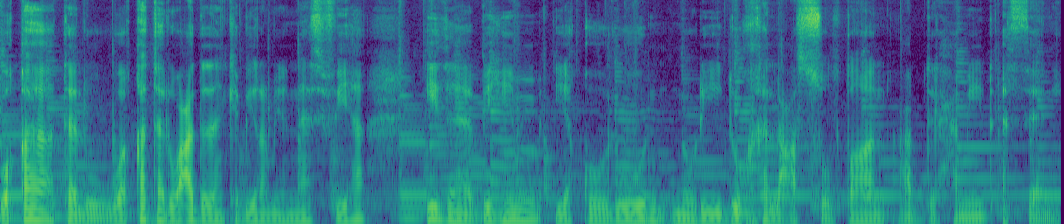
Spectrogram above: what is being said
وقاتلوا وقتلوا عددا كبيرا من الناس فيها إذا بهم يقولون نريد خلع السلطان عبد الحميد الثاني.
